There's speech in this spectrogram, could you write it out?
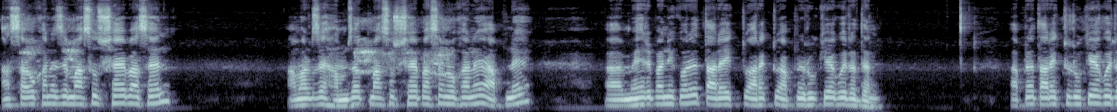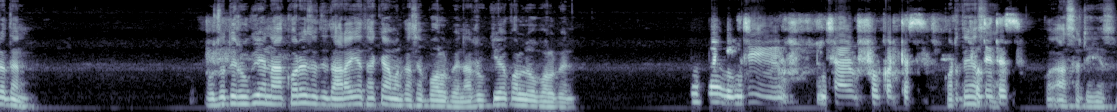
আচ্ছা ওখানে যে মাসুদ সাহেব আছেন আমার যে হামজাদ মাসুদ সাহেব আছেন ওখানে আপনি মেহরবানি করে তারে একটু আরেকটু আপনি রুকিয়া কইরা দেন। আপনি তার একটু রুকিয়া করে দেন। ও যদি রুকিয়া না করে যদি দাঁড়াইয়া থাকে আমার কাছে বলবেন আর রুকিয়া করলেও বলবেন। জি করতে আচ্ছা ঠিক আছে।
